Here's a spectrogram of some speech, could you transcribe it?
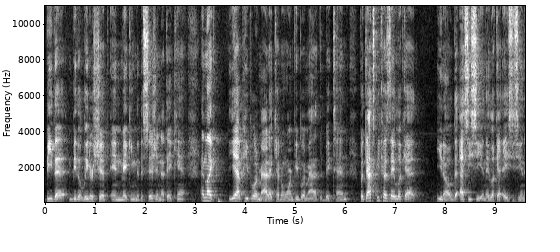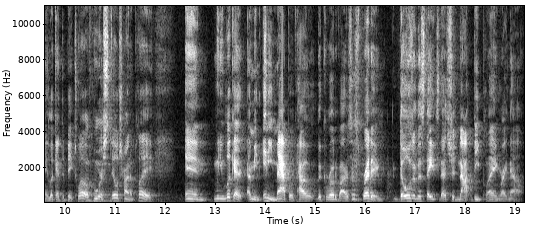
Be the be the leadership in making the decision that they can't and like yeah people are mad at Kevin Warren people are mad at the Big Ten but that's because they look at you know the SEC and they look at ACC and they look at the Big 12 who Mm-hmm. are still trying to play and when you look at I mean any map of how the coronavirus is spreading those are the states that should not be playing right now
